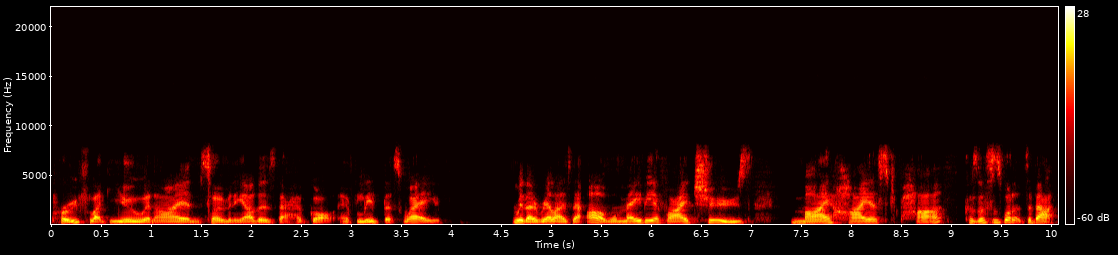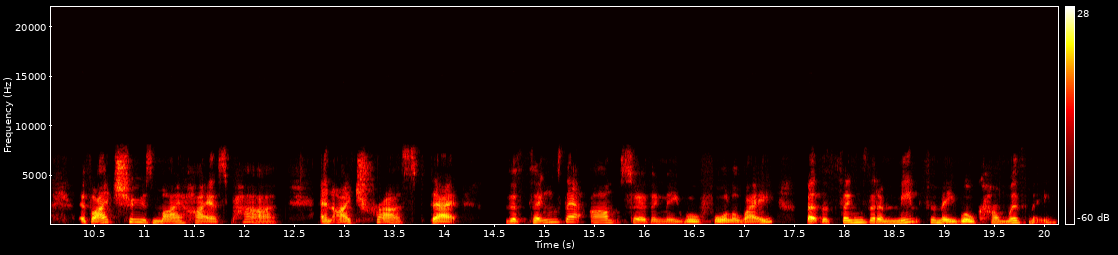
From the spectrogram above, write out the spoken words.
proof like you and i and so many others that have got have led this way where they realize that, oh, well, maybe if I choose my highest path, because this is what it's about. If I choose my highest path and I trust that the things that aren't serving me will fall away, but the things that are meant for me will come with me.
